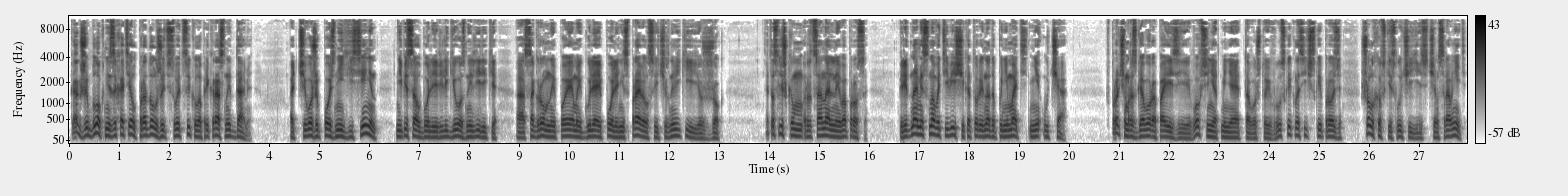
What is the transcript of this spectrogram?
Как же Блок не захотел продолжить свой цикл о прекрасной даме? Отчего же поздний Есенин не писал более религиозной лирики, а с огромной поэмой «Гуляй поле» не справился и черновики ее сжег? Это слишком рациональные вопросы. Перед нами снова те вещи, которые надо понимать, не уча. Впрочем, разговор о поэзии вовсе не отменяет того, что и в русской классической прозе шолоховский случай есть чем сравнить.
